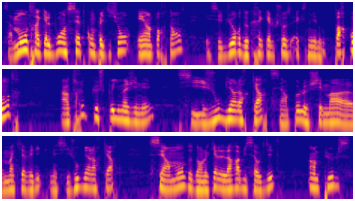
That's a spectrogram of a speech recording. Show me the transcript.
Ça montre à quel point cette compétition est importante, et c'est dur de créer quelque chose ex nihilo. Par contre, un truc que je peux imaginer, s'ils jouent bien leurs cartes, c'est un peu le schéma euh, machiavélique, mais s'ils jouent bien leurs cartes, c'est un monde dans lequel l'Arabie Saoudite impulse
